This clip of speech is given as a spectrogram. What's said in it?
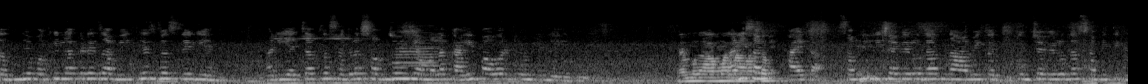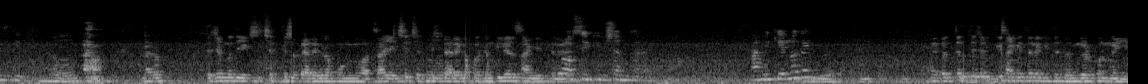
तज्ञ वकिलाकडे जा मी इथेच बसलेली आहे. आणि याच्यातलं सगळं समजून घ्या मला काही पॉवर ठेवली नाही तुम्ही. नाही मग आम्हाला आणि असं समी- ऐका समितीच्या विरोधात ना आम्ही कधी तुमच्या विरोधात समिती घेतली हम्म. मॅडम त्याच्यामध्ये एकशे छत्तीस पॅरेग्राफ म्हणून वाचा. एकशे छत्तीस हम्म. पॅरेग्राफमध्ये क्लिअर सांगितलेलं आहे. प्रॉसिक्युशन करा आम्ही केलं काही नाही, पण त्या- त्याच्यात सांगितलेलं की ते धनगड पण नाही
